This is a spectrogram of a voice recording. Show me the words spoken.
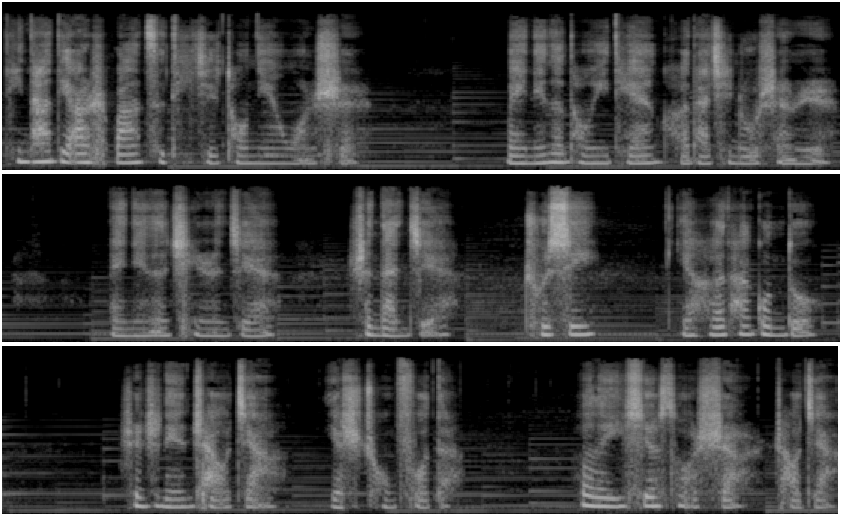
听他第二十八次提及童年往事，每年的同一天和他庆祝生日，每年的情人节、圣诞节、除夕也和他共度，甚至连吵架也是重复的。为了一些琐事吵架，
